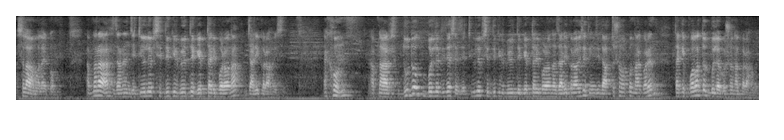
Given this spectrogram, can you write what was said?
আসসালামু আলাইকুম। আপনারা জানেন যে টিউলিপ সিদ্দিকির বিরুদ্ধে গ্রেপ্তারি পরোয়ানা জারি করা হয়েছে। এখন আপনার দুদক বলে দিতেছে যে টিউলিপ সিদ্দিকির বিরুদ্ধে গ্রেপ্তারি পরোয়ানা জারি করা হয়েছে। তিনি যদি আত্মসমর্পণ না করেন, তাকে পলাতক বলে ঘোষণা করা হবে।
